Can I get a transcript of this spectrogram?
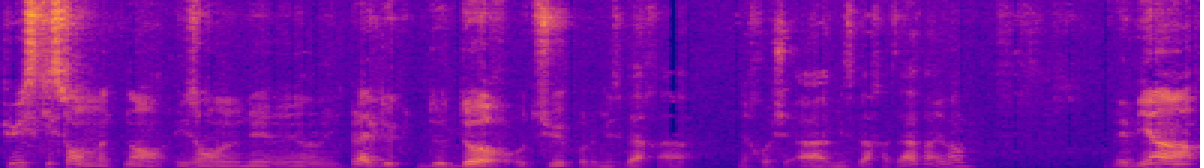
puisqu'ils sont maintenant, ils ont une, plaque de d'or au-dessus, pour le Misbah à, Misbah par exemple, eh bien,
